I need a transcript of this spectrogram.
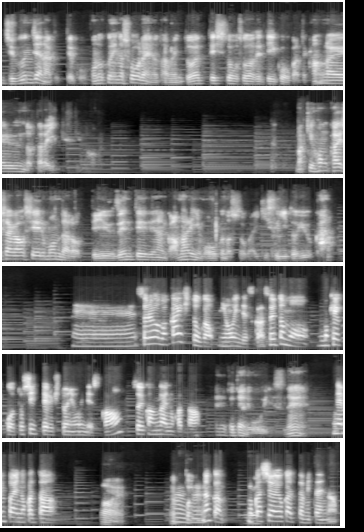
自分じゃなくてこう、この国の将来のためにどうやって人を育てていこうかって考えるんだったらいいんですまあ、基本会社が教えるもんだろうっていう前提でなんかあまりにも多くの人が行き過ぎというか、えー、それは若い人がに多いんですか？それとももう結構年いってる人に多いんですか？そういう考えの方。の方に多いですね。年配の方、はい。やっぱり、なんか昔は良かったみたいな。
